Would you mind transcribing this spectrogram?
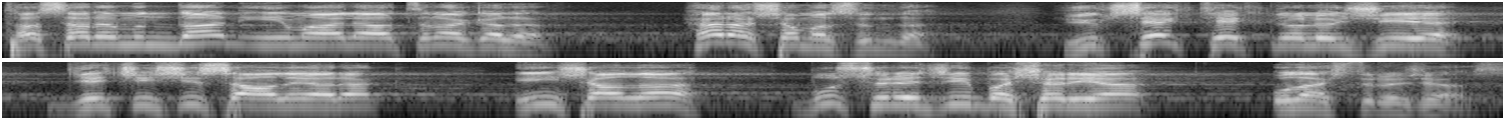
tasarımından imalatına kadar her aşamasında yüksek teknolojiye geçişi sağlayarak inşallah bu süreci başarıya ulaştıracağız.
